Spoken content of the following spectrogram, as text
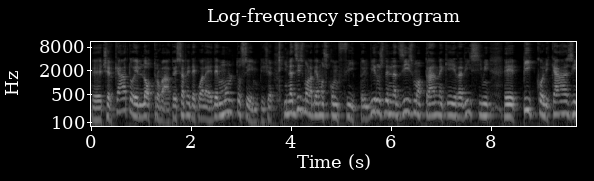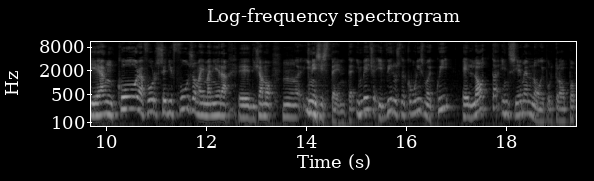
eh, cercato e l'ho trovato e sapete qual è ed è molto semplice. Il nazismo l'abbiamo sconfitto, il virus del nazismo, tranne che in rarissimi eh, piccoli casi, è ancora forse diffuso ma in maniera eh, diciamo mh, mm, inesistente. Invece il virus del comunismo è qui e lotta insieme a noi purtroppo.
